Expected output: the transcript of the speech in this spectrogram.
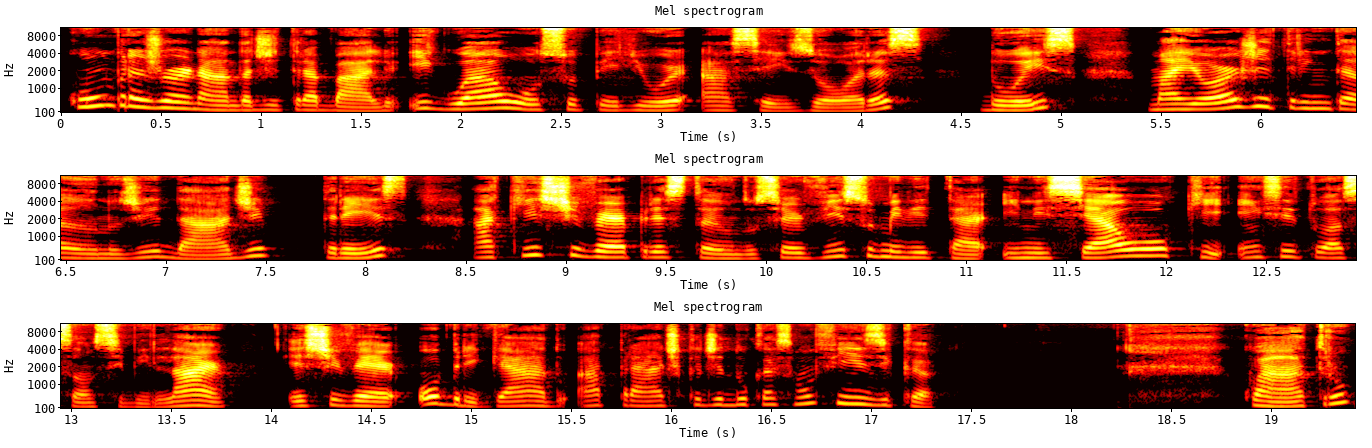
cumpra jornada de trabalho igual ou superior a 6 horas, 2. maior de 30 anos de idade, 3. A que estiver prestando serviço militar inicial ou que, em situação similar, estiver obrigado à prática de educação física. 4,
